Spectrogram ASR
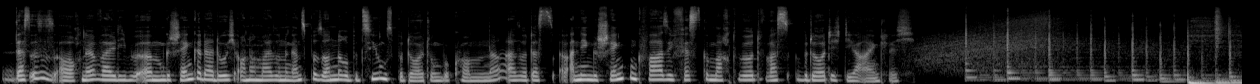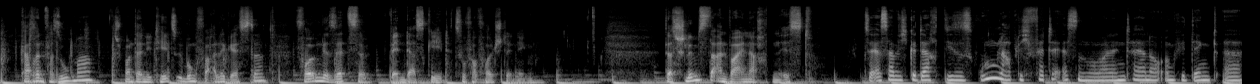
Das ist es auch, ne? weil die ähm, Geschenke dadurch auch nochmal so eine ganz besondere Beziehungsbedeutung bekommen. Ne? Also, dass an den Geschenken quasi festgemacht wird, was bedeutet dir eigentlich? Katrin, versuch mal, Spontanitätsübung für alle Gäste, folgende Sätze, wenn das geht, zu vervollständigen. Das Schlimmste an Weihnachten ist. Zuerst habe ich gedacht, dieses unglaublich fette Essen, wo man hinterher noch irgendwie denkt, äh,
